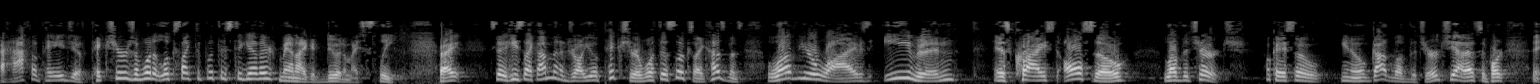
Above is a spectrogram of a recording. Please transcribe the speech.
a half a page of pictures of what it looks like to put this together, man, I could do it in my sleep, right? So he's like, I'm going to draw you a picture of what this looks like. Husbands, love your wives even as Christ also loved the church. Okay, so, you know, God loved the church. Yeah, that's important. Eh,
